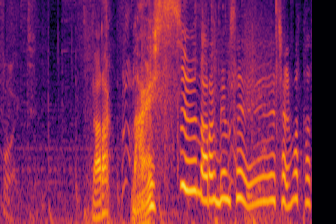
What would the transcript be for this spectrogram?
Fight. 나락 nice 나락 냄새 잘 맡았.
